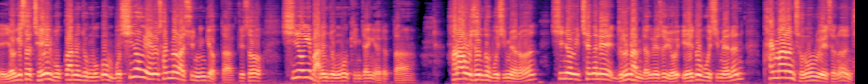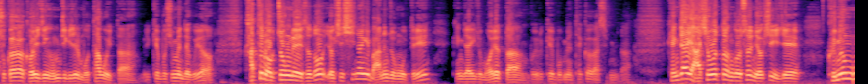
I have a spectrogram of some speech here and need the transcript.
예, 여기서 제일 못 가는 종목은 뭐 신용 외에는 설명할 수 있는 게 없다. 그래서 신용이 많은 종목은 굉장히 어렵다. 하나오션도 보시면은 신용이 최근에 늘어납니다. 그래서 요, 얘도 보시면은 8만원 전후로 해서는 주가가 거의 지금 움직이질 못하고 있다. 이렇게 보시면 되고요. 같은 업종 내에서도 역시 신용이 많은 종목들이 굉장히 좀 어렵다. 뭐 이렇게 보면 될 것 같습니다. 굉장히 아쉬웠던 것은 역시 이제 금융,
